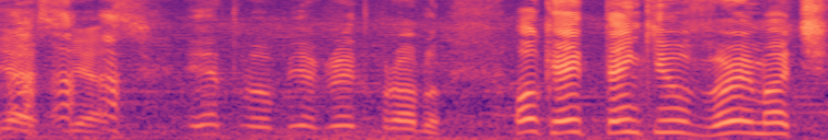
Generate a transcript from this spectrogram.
yes, yes. it will be a great problem. Okay, thank you very much.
